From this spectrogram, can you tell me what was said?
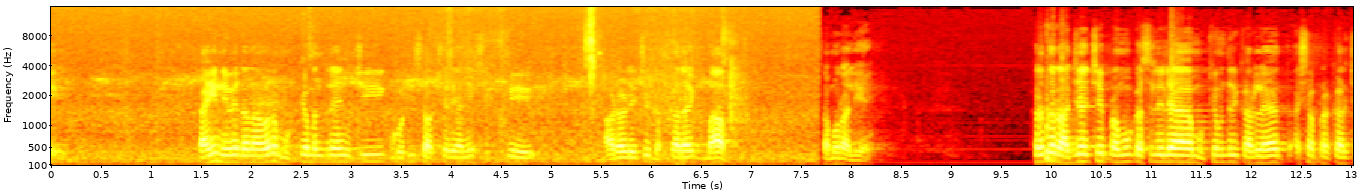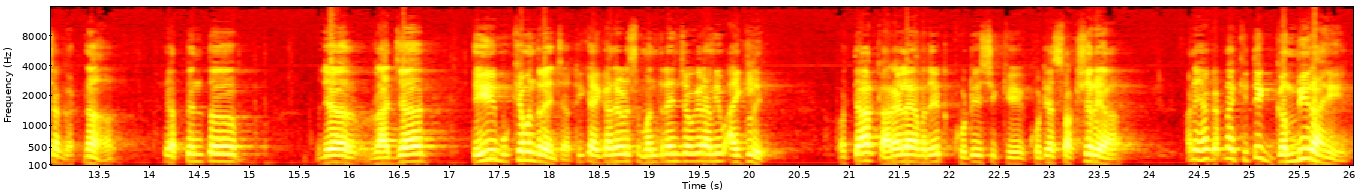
काही निवेदनावर मुख्यमंत्र्यांची खोटी स्वाक्षरी आणि शिक्के आढळल्याची धक्कादायक बाब समोर आली आहे. खरं तर राज्याचे प्रमुख असलेल्या मुख्यमंत्री कार्यालयात अशा प्रकारच्या घटना हे अत्यंत म्हणजे राज्यात तेही मुख्यमंत्र्यांच्या ठीक आहे एखाद्या वेळेस मंत्र्यांच्या वगैरे आम्ही ऐकले पण त्या कार्यालयामध्ये खोटे शिक्के खोट्या स्वाक्षऱ्या आणि ह्या घटना किती गंभीर आहेत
